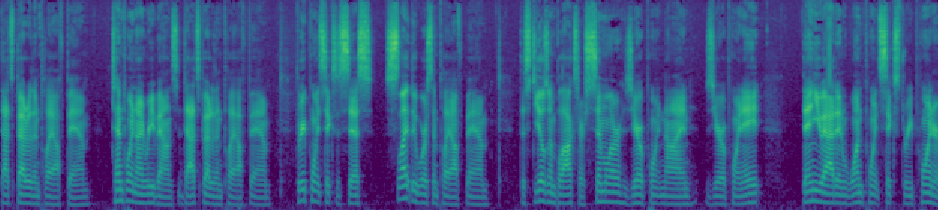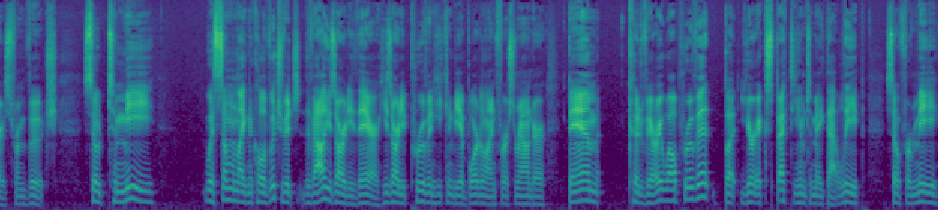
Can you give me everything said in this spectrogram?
That's better than playoff Bam. 10.9 rebounds. That's better than playoff Bam. 3.6 assists. Slightly worse than playoff Bam. The steals and blocks are similar 0.9, 0.8. Then you add in 1.63 pointers from Vooch. So to me, with someone like Nikola Vucevic, the value's already there. He's already proven he can be a borderline first rounder. Bam could very well prove it, but you're expecting him to make that leap. So for me,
